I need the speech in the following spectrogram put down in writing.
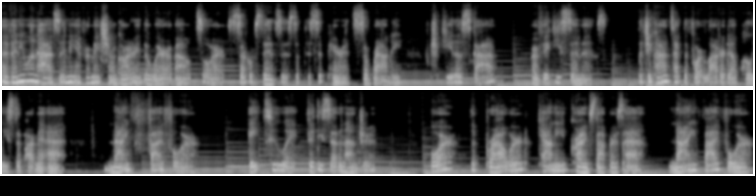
if anyone has any information regarding the whereabouts or circumstances of disappearance surrounding Trukita Scott or Vicki Simmons, that you contact the Fort Lauderdale Police Department at 954 828 5700 or the Broward County Crime Stoppers at 954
